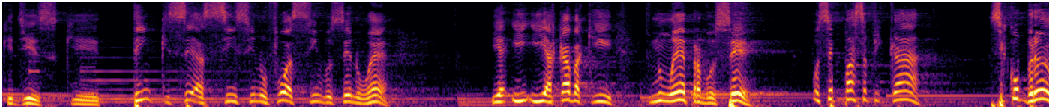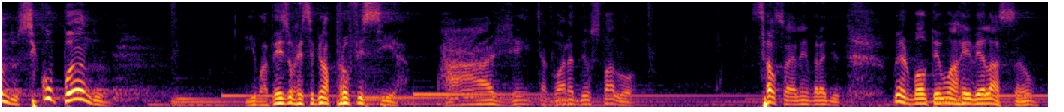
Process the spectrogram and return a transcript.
que diz que tem que ser assim, se não for assim você não é, e, e, e acaba que não é para você, você passa a ficar se cobrando, se culpando. E uma vez eu recebi uma profecia. Ah, gente, agora Deus falou. Celso vai lembrar disso. Meu irmão teve uma revelação.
